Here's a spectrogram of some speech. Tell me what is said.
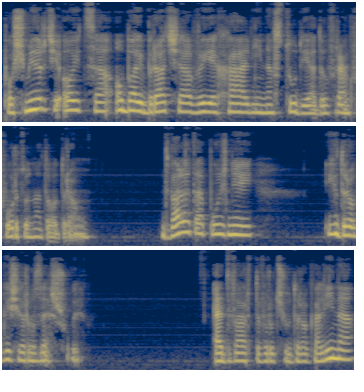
Po śmierci ojca obaj bracia wyjechali na studia do Frankfurtu nad Odrą. Dwa lata później ich drogi się rozeszły. Edward wrócił do Rogalina,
